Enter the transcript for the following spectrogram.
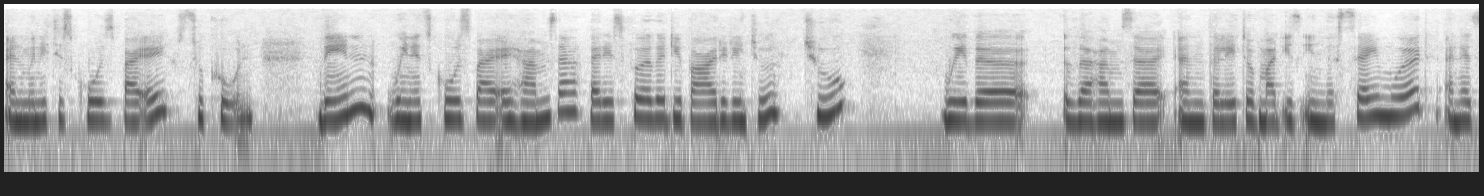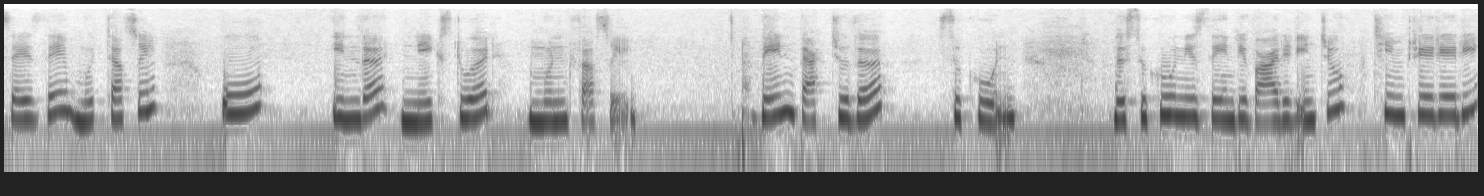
and when it is caused by a sukoon. Then when it's caused by a hamza, that is further divided into two, where the the hamza and the letter of mud is in the same word, and it says there muttasil, or in the next word munfasil. Then back to the sukoon. The sukoon is then divided into temporary,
